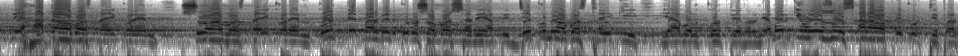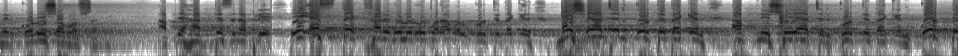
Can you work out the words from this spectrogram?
আপনি হাঁটা অবস্থায় করেন, শোয়া অবস্থায় করেন, করতে পারবেন কোনো সমস্যা নেই। আপনি যে কোনো অবস্থায় কি এই আমল করতে পারবেন, এমনকি ওজু ছাড়াও আপনি করতে পারবেন, কোনো সমস্যা নেই। আপনি হাঁটতেছেন, আপনি এই গুলোর উপর আমল করতে থাকেন, বসে আছেন, করতে থাকেন, আপনি শুয়ে আছেন, করতে থাকেন, করতে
